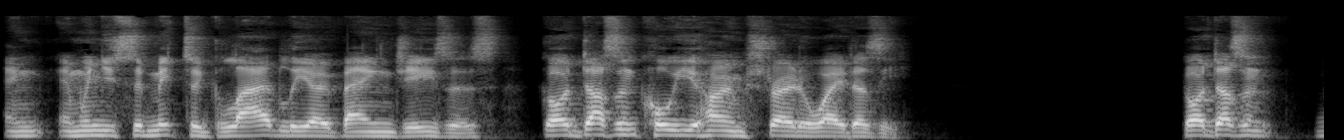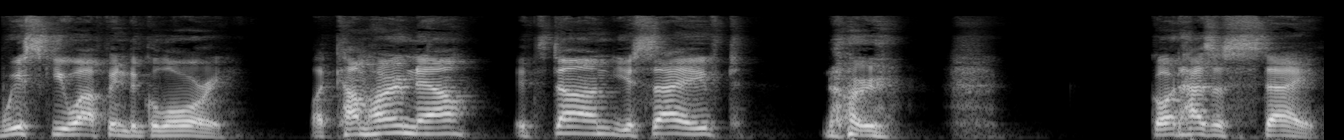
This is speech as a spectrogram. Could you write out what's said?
and and when you submit to gladly obeying Jesus, God doesn't call you home straight away, does He? God doesn't whisk you up into glory. Like, come home now. It's done. You're saved. No. God has a stay.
